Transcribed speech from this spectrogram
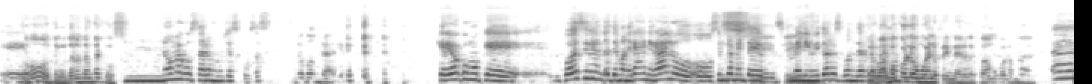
Eh, Oh, ¿te gustaron tantas cosas? No me gustaron muchas cosas, lo contrario. Creo como que, ¿puedo decir de manera general o, o simplemente Sí, sí. me limito a responder Pero vamos pregunta? con lo bueno primero, después vamos con lo malo. Ah,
